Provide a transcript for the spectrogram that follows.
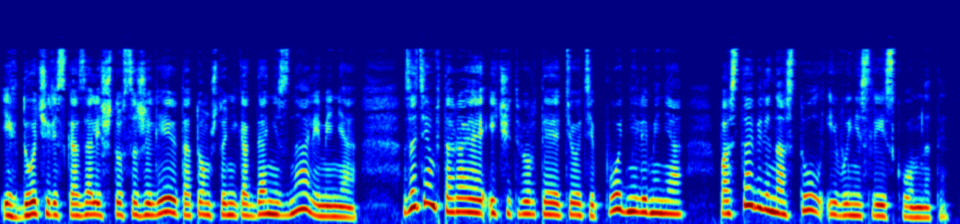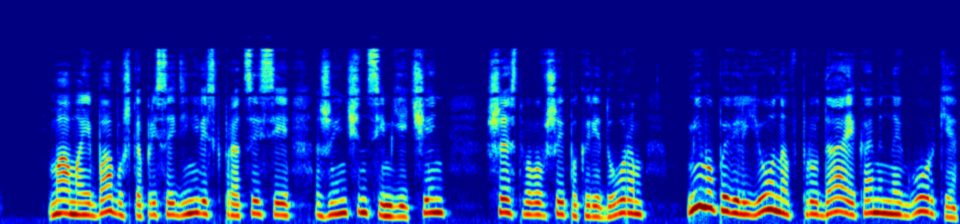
Их дочери сказали, что сожалеют о том, что никогда не знали меня. Затем вторая и четвертая тети подняли меня, поставили на стул и вынесли из комнаты. Мама и бабушка присоединились к процессии женщин семьи Чень, шествовавший по коридорам, мимо павильонов, пруда и каменной горки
